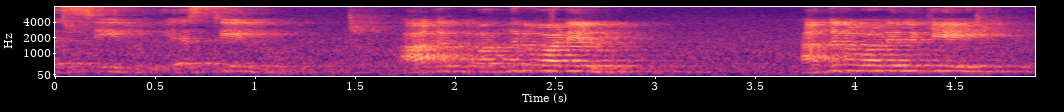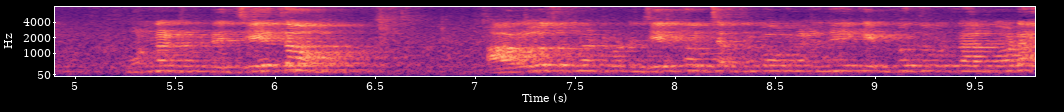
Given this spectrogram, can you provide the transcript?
ఎస్సీలు ఎస్టీలు ఆఖరికి అంగన్వాడీలు. అంగన్వాడీలకి ఉన్నటువంటి జీతం ఆ రోజు ఉన్నటువంటి జీతం చంద్రబాబు అనేక ఇబ్బందులు ఉన్నా కూడా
